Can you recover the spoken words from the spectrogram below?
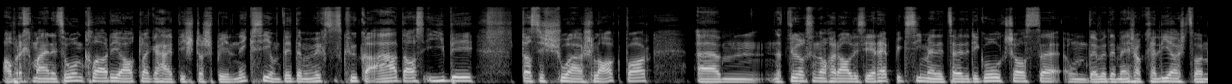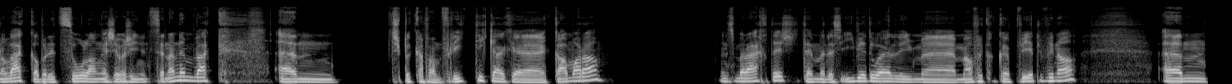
Aber ich meine, so eine klare Angelegenheit ist das Spiel nicht gewesen. Und dort haben wir wirklich das Gefühl gehabt, ah, das IB, das ist schon auch schlagbar. Ähm, natürlich sind nachher alle sehr happy gewesen. Wir haben jetzt wieder die Goal geschossen und eben der Mensch Elia ist zwar noch weg, aber jetzt so lange ist er wahrscheinlich jetzt auch nicht mehr weg. Ähm, das spielt, glaube ich, am Freitag gegen Kamera wenn es mir recht ist. Dann haben wir ein IB-Duell im, äh, im Afrika Cup Viertelfinal. Ähm,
